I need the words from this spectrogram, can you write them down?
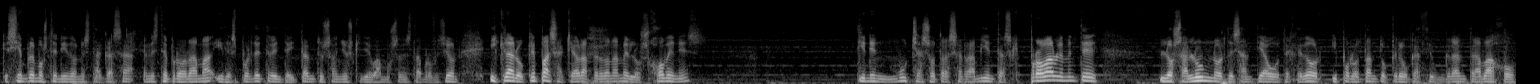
que siempre hemos tenido en esta casa, en este programa y después de treinta y tantos años que llevamos en esta profesión. Y claro, ¿qué pasa? Que ahora, perdóname, los jóvenes tienen muchas otras herramientas. Probablemente los alumnos de Santiago Tejedor, y por lo tanto creo que hace un gran trabajo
